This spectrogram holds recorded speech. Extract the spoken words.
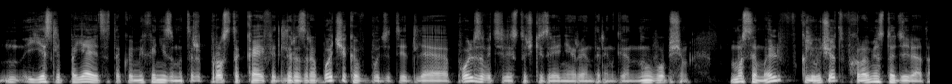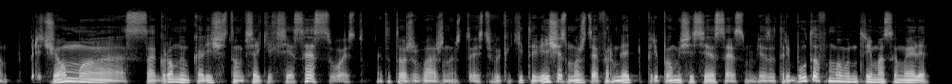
Если появится такой механизм, это же просто кайф и для разработчиков будет, и для пользователей с точки зрения рендеринга. Ну, в общем, MSML включат в Chrome 109. Причем э, с огромным количеством всяких CSS-свойств. Это тоже важно. То есть вы какие-то вещи сможете оформлять при помощи CSS, без атрибутов внутри MSML.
